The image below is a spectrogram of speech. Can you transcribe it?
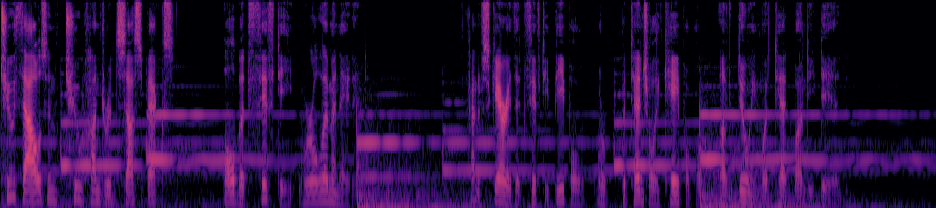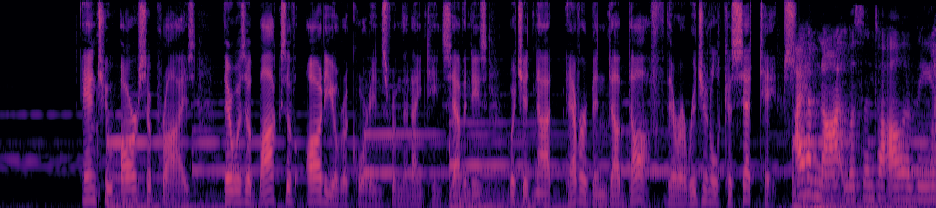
2,200 suspects, all but 50 were eliminated kind of scary that 50 people were potentially capable of doing what Ted Bundy did. And to our surprise, there was a box of audio recordings from the 1970s which had not ever been dubbed off, their original cassette tapes. I have not listened to all of these.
